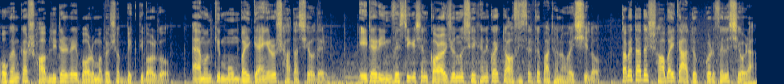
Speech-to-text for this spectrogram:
ওখানকার সব লিডাররাই বড় মাপের সব ব্যক্তিবর্গ। এমনকি মুম্বাই গ্যাংয়েরও সাত আছে ওদের। এটার ইনভেস্টিগেশন করার জন্য সেখানে কয়েকটা অফিসারকে পাঠানো হয়েছিল। তবে তাদের সবাইকে আটক করে ফেলেছে ওরা।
